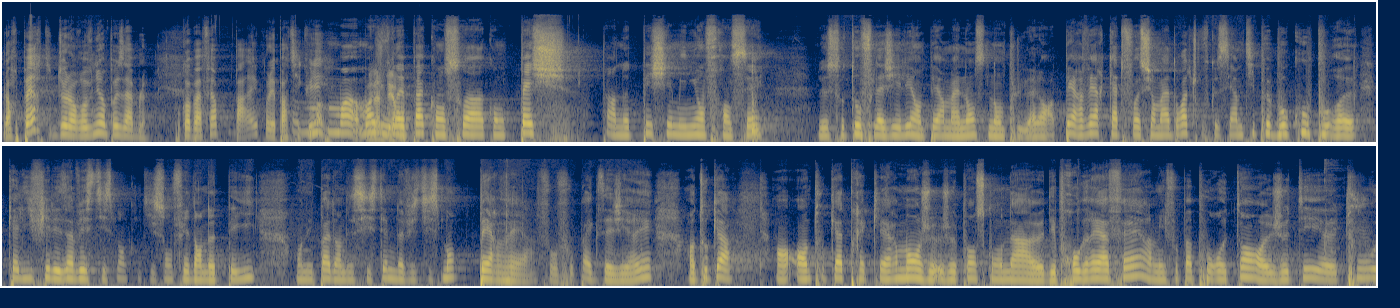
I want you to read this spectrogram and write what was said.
leurs pertes de leurs revenus imposables. Pourquoi pas faire pareil pour les particuliers Moi, moi, je ne voudrais pas qu'on soit qu'on pêche par notre péché mignon français de s'auto-flageller en permanence non plus. Alors, pervers quatre fois sur ma droite, je trouve que c'est un petit peu beaucoup pour euh, qualifier les investissements quand ils sont faits dans notre pays. On n'est pas dans des systèmes d'investissement pervers. Ne faut, pas exagérer. En tout cas, en, tout cas très clairement, je, pense qu'on a euh, des progrès à faire, mais il faut pas pour autant euh, jeter tout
